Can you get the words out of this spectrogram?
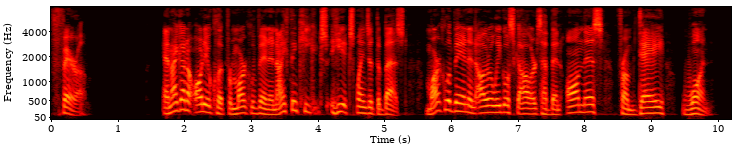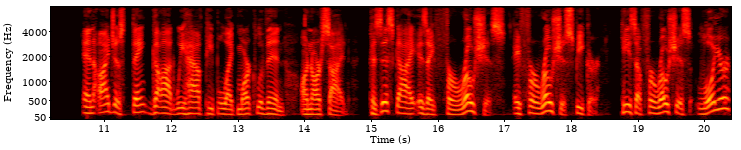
FARA. And I got an audio clip from Mark Levin, and I think he, he explains it the best. Mark Levin and other legal scholars have been on this from day one. And I just thank God we have people like Mark Levin on our side because this guy is a ferocious, a ferocious speaker. He's a ferocious lawyer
